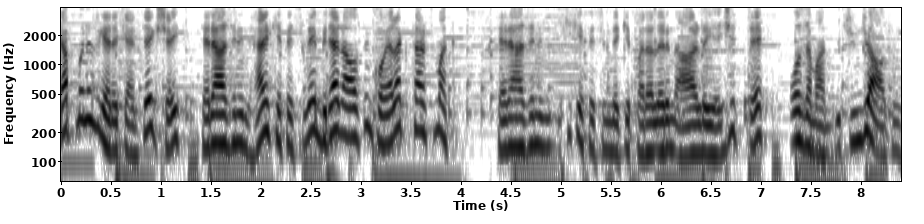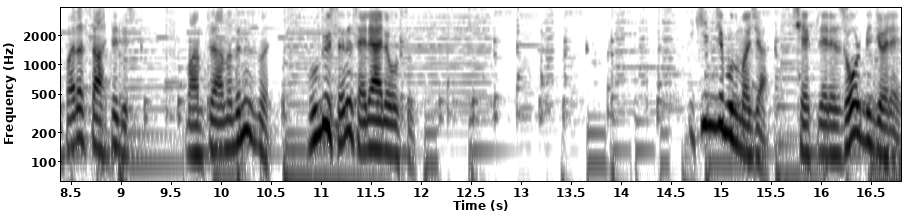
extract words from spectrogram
Yapmanız gereken tek şey terazinin her kefesine birer altın koyarak tartmak. Terazinin iki kefesindeki paraların ağırlığı eşitse o zaman üçüncü altın para sahtedir. Mantığı anladınız mı? Bulduysanız helal olsun. İkinci bulmaca. Şeflere zor bir görev.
